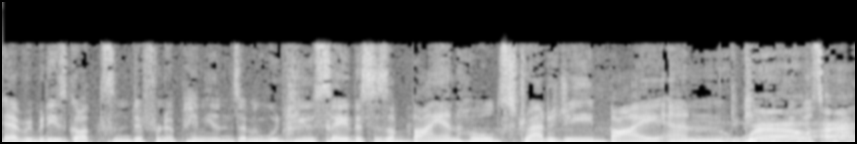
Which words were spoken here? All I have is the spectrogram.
everybody's got some different opinions. I mean, would you say this is a buy and hold strategy, buy and keep your Well. I,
